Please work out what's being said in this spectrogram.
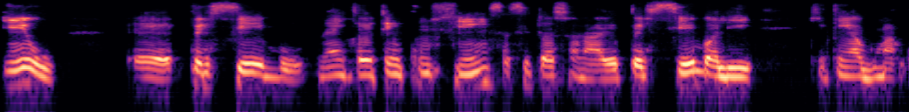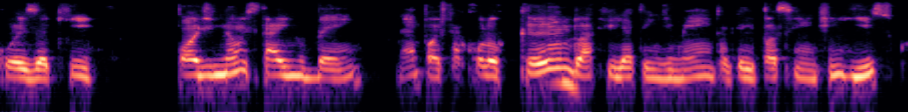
eu é, percebo, né, então eu tenho consciência situacional, eu percebo ali que tem alguma coisa que pode não estar indo bem, né, pode estar colocando aquele atendimento, aquele paciente em risco,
